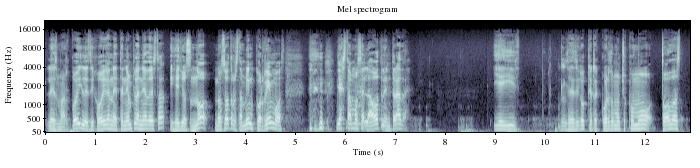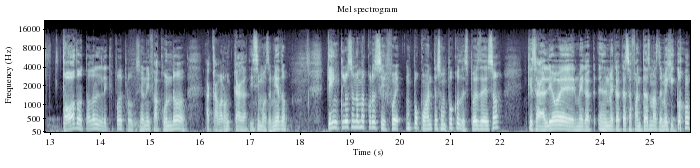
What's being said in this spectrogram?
les marcó y les dijo, oigan, ¿eh, ¿tenían planeado esto? Y ellos, no, nosotros también corrimos. ya estamos en la otra entrada. Y ahí les digo que recuerdo mucho cómo todos, todo, todo el equipo de producción y Facundo acabaron cagadísimos de miedo. Que incluso no me acuerdo si fue un poco antes o un poco después de eso. Que salió el mega, el mega Cazafantasmas de México,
